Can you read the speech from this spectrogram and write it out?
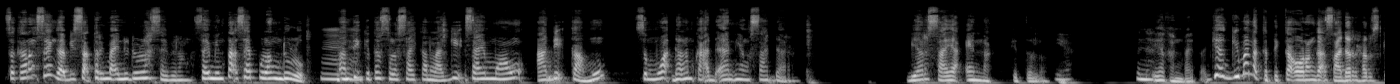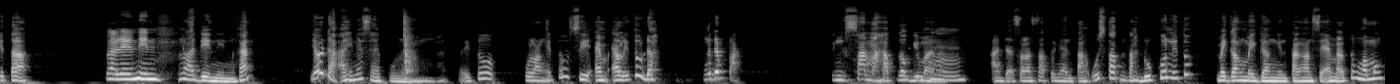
sekarang saya nggak bisa terima ini dulu, lah," saya bilang, saya minta saya pulang dulu, Mhm. nanti kita selesaikan lagi. Saya mau adik kamu semua dalam keadaan yang sadar, biar saya enak gitu loh. Iya, benar. Iya kan Ita? Ya gimana ketika orang nggak sadar harus kita ladenin. ngeladenin kan? Ya udah akhirnya saya pulang. Itu pulang itu si ML itu udah ngedepak. Pingsan lah atau gimana. Hmm. Ada salah satunya entah ustadz entah dukun itu megang-megangin tangan si ML tuh ngomong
